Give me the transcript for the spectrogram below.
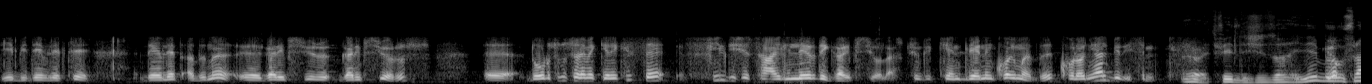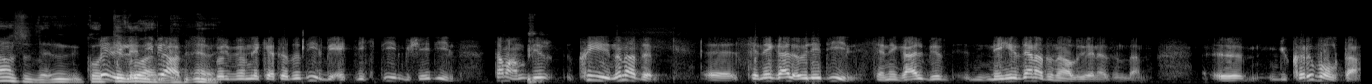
diye bir devleti devlet adını e, garipsiyor, garipsiyoruz. E, doğrusunu söylemek gerekirse fil dişi sahillileri de garipsiyorlar. Çünkü kendilerinin koymadığı kolonyal bir isim. Evet fil dişi sahili bu Yok, Fransızların Côte d'Ivoire. bir ad. Evet. Böyle bir memleket adı değil, bir etnik değil, bir şey değil. Tamam bir kıyının adı. Ee, Senegal öyle değil. Senegal bir nehirden adını alıyor en azından. Ee, yukarı Volta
